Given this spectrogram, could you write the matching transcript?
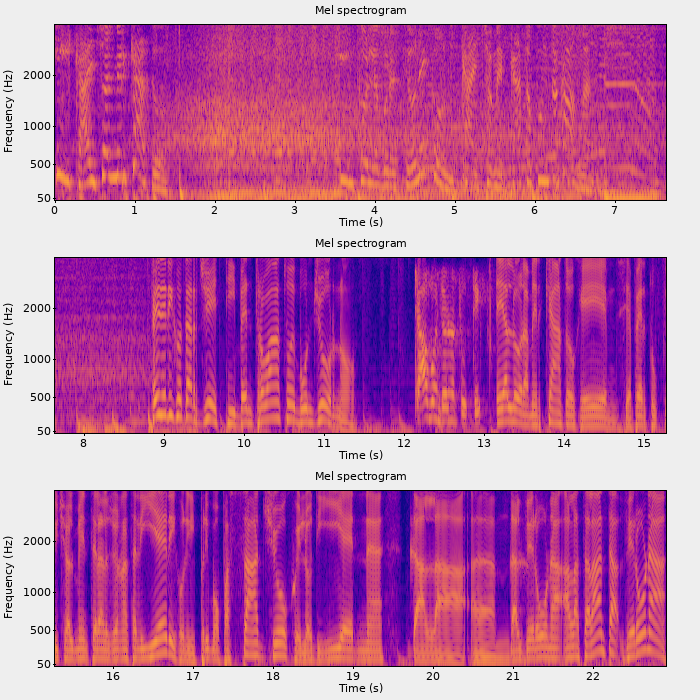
Il calcio al mercato. In collaborazione con calciomercato.com. Federico Targetti, ben trovato e buongiorno. Ciao, buongiorno a tutti. E allora, mercato che si è aperto ufficialmente la giornata di ieri con il primo passaggio, quello di Ien dalla, ehm, dal Verona all'Atalanta. Verona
